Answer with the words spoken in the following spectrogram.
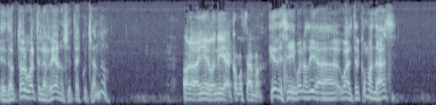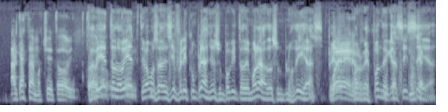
¿El doctor Walter Larrea nos está escuchando? Hola Daniel, buen día, ¿cómo estamos? ¿Qué decís? Buenos días, Walter. ¿Cómo andás? Acá estamos, che, todo bien. ¿Está bien? en ¿Todo bien? Te vamos a decir feliz cumpleaños, un poquito demorados, unos días, pero Bueno, corresponde que así sea.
